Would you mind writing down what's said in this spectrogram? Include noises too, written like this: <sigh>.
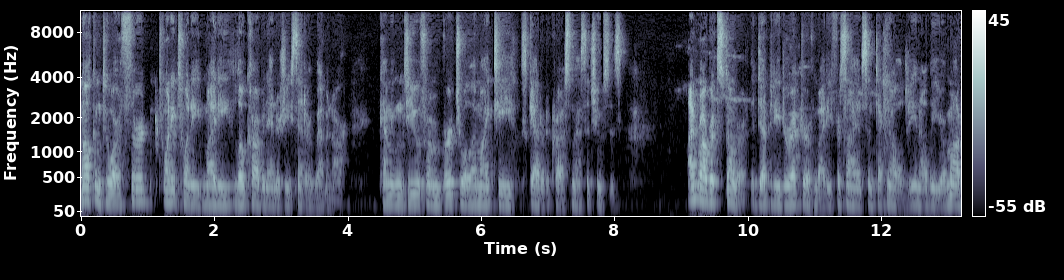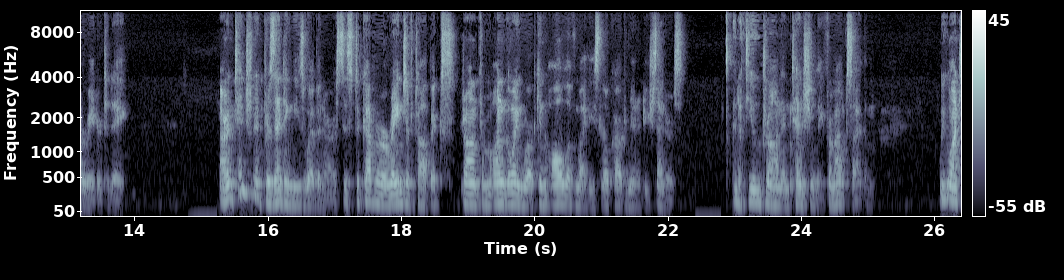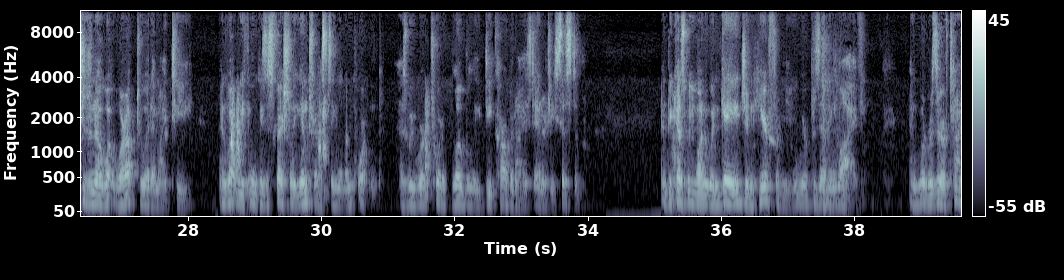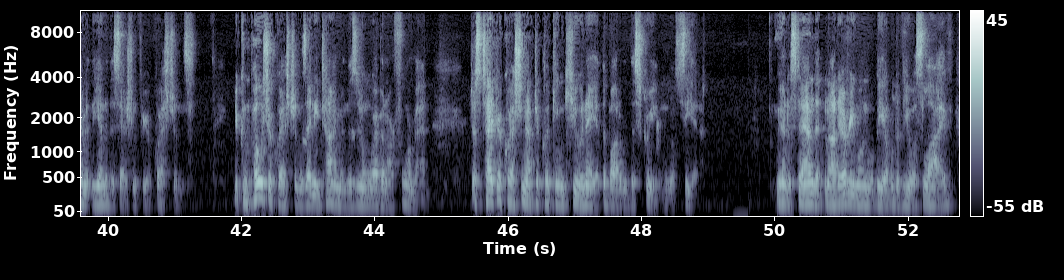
Welcome to our third 2020 MITEI Low Carbon Energy Center webinar, coming to you from virtual MIT scattered across Massachusetts. I'm Robert Stoner, the Deputy Director of MITEI for Science and Technology, and I'll be your moderator today. Our intention in presenting these webinars is to cover a range of topics drawn from ongoing work in all of MITEI's low carbon energy centers, and a few drawn intentionally from outside them. We want you to know what we're up to at MIT and what we think is especially interesting and important as we work toward a globally decarbonized energy system. And because we want to engage and hear from you, we're presenting live. And we'll reserve time at the end of the session for your questions. You can pose your questions anytime in the Zoom webinar format. Just type your question after clicking Q&A at the bottom of the screen and we'll see it. We understand that not everyone will be able to view us live.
